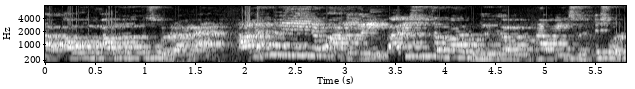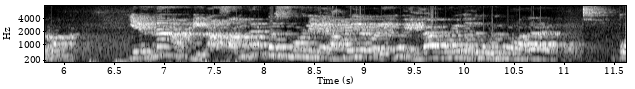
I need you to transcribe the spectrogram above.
அ- அவங்க அவங்க வந்து சொல்றாங்க அழகு நிறைந்த வாலிபரி பரிசுத்தமான ஒழுக்கம் அப்படின்னு சொல்லிட்டு சொல்றாங்க. என்ன அப்படின்னா சந்தர்ப்ப சூழ்நிலை அமைகிற வரைக்கும் எல்லாருமே வந்து ஒழுக்கமா தான் இருக்கும். இப்போ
